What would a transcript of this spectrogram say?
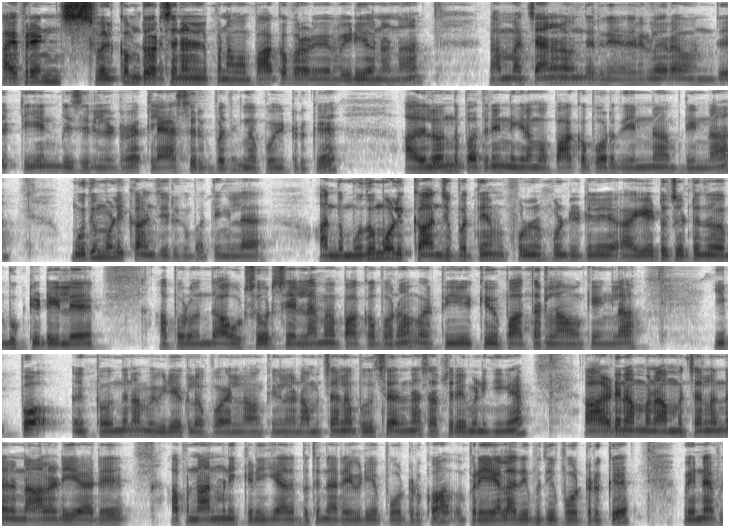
Hi friends welcome to our channel இப்போ நம்ம பார்க்க போகிற வீடியோ என்னென்னா நம்ம சேனலில் வந்து ரெகுலராக வந்து டிஎன்பிசி ரிலேட்டடாக கிளாஸ் இருக்குது பார்த்தீங்களா போயிட்டுருக்கு. அதில் வந்து பார்த்தீங்கன்னா இன்றைக்கி நம்ம பார்க்க போகிறது என்ன அப்படின்னா முதுமொழி காஞ்சி இருக்குது பார்த்தீங்களா அந்த முதுமொழி காஞ்சி பற்றி நம்ம full and full detail A to Z book detail அப்புறம் வந்து அவுட் சோர்ஸ் எல்லாமே பார்க்க போகிறோம் ஒரு பியூக்யூ பார்த்துடலாம் ஓகேங்களா இப்போ இப்போ வந்து நம்ம வீடியோக்குள்ளே போயிடலாம் ஓகேங்களா? நம்ம சேனல் புதுசாக இருந்தால் சப்ஸ்கிரைப் பண்ணிக்கோங்க. ஆல்ரெடி நம்ம நம்ம சேனல் வந்து நாலடியார் அப்புறம் நான்மணி கிடைக்கு அதை பற்றி நிறைய வீடியோ போட்டிருக்கோம். அப்புறம் ஏழாதிபதி போட்டிருக்கு. வேணா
